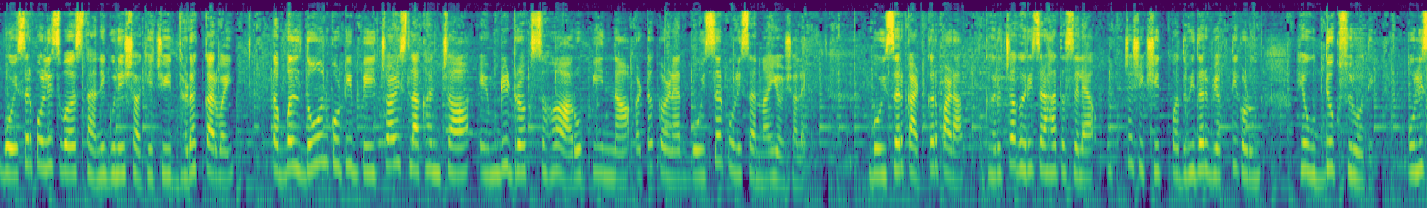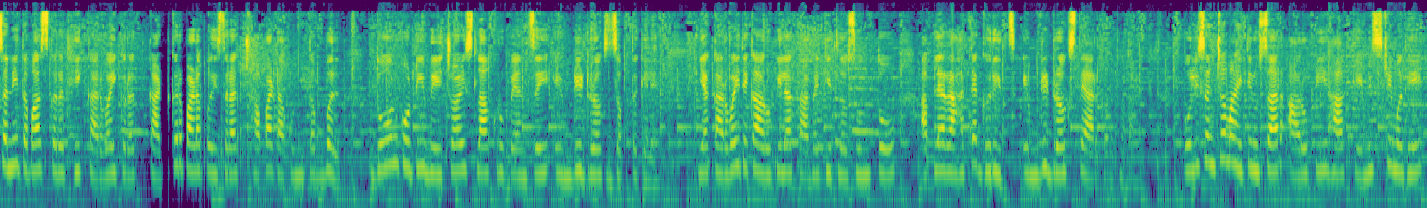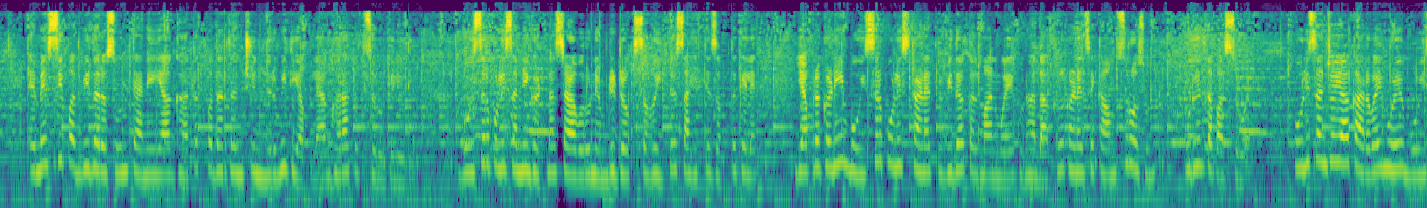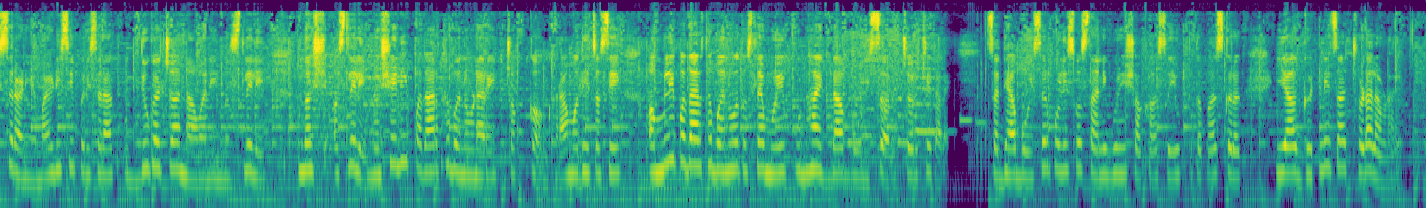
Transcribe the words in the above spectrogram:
Boisar police व स्थानिक गुन्हे शाखेची धडक कारवाई. तब्बल दोन कोटी बेचाळीस लाखांच्या एम डी ड्रग्जसह आरोपींना अटक करण्यात बोईसर पोलिसांना यश आलंय. बोईसर काटकरपाडा घरच्या घरीच राहत असलेल्या उच्च शिक्षित पदवीधर व्यक्तीकडून हे उद्योग सुरू होते. पोलिसांनी तपास करत ही कारवाई करत काटकरपाडा परिसरात छापा टाकून तब्बल दोन कोटी बेचाळीस लाख रुपयांचे एम डी ड्रग्ज जप्त केले. या कारवाईत एका आरोपीला ताब्यात घेतलं असून तो आपल्या राहत्या घरीच एम डी ड्रग्ज तयार करत होता. पोलिसांच्या माहितीनुसार आरोपी हा केमिस्ट्रीमध्ये एम एस सी पदवीधर असून त्याने या घातक पदार्थांची निर्मिती आपल्या घरातच सुरू केली होती. बोईसर पोलिसांनी घटनास्थळावरून एम डी ड्रग्जसह इतर साहित्य जप्त केले. या प्रकरणी बोईसर पोलीस ठाण्यात विविध कलमान्वये गुन्हा दाखल करण्याचे काम सुरू असून पुढील तपास सुरू आहे. पोलिसांच्या या कारवाईमुळे बोईसर आणि एम आय डी सी परिसरात उद्योगाच्या नावाने नसलेले नश असलेले नशेली पदार्थ बनवणारे चक्क घरामध्येच असे अंमली पदार्थ बनवत असल्यामुळे पुन्हा एकदा बोईसर चर्चेत आलाय. सध्या बोईसर पोलीस व स्थानिक गुन्हे शाखा संयुक्त तपास करत या घटनेचा छडा लावणार आहे.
